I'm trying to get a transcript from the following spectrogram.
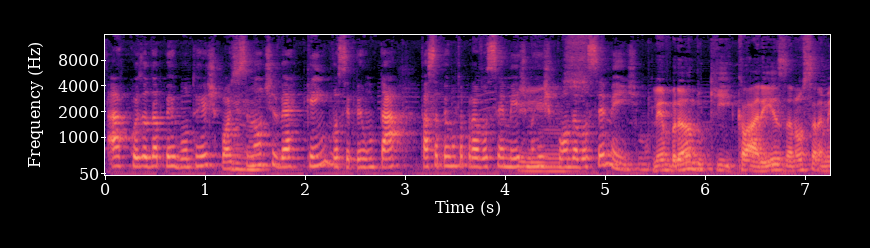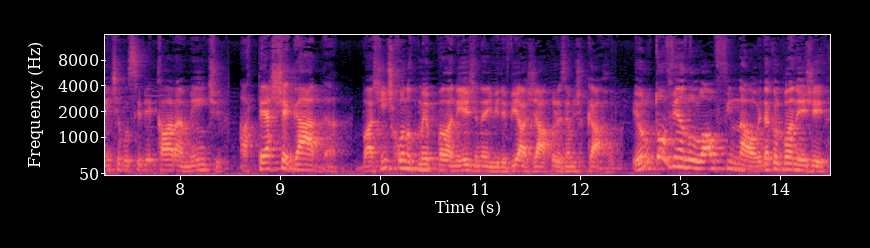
a coisa da pergunta e resposta. Uhum. Se não tiver quem você perguntar, faça a pergunta para você mesmo e responda você mesmo. Lembrando que clareza não necessariamente é você ver claramente até a chegada a gente, quando planeja, né, Emília, viajar, por exemplo, de carro, eu não tô vendo lá o final, ainda que eu planejei,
